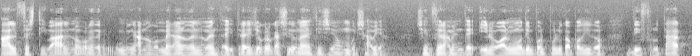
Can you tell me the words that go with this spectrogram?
al festival, ¿no? Porque ganó con verano del 93. Yo creo que ha sido una decisión muy sabia, sinceramente. Y luego al mismo tiempo el público ha podido disfrutar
